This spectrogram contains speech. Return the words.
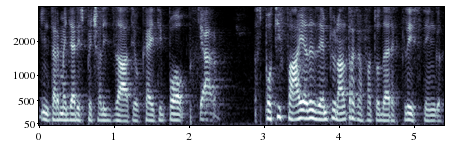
intermediari specializzati, ok? Tipo Chiaro. Spotify ad esempio un'altra che ha fatto direct listing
